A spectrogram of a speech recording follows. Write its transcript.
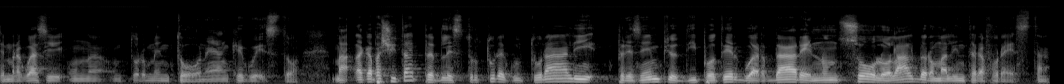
sembra quasi un, un, tormentone anche questo, ma la capacità per le strutture culturali, per esempio, di poter guardare non solo l'albero ma l'intera foresta,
